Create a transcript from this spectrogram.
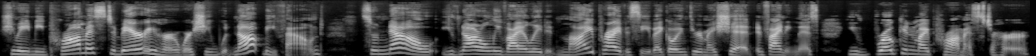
She made me promise to bury her where she would not be found. So now you've not only violated my privacy by going through my shit and finding this, you've broken my promise to her.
